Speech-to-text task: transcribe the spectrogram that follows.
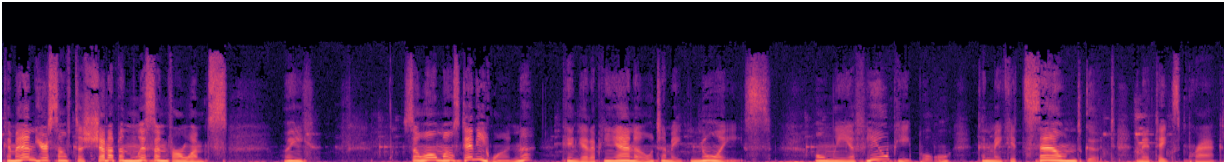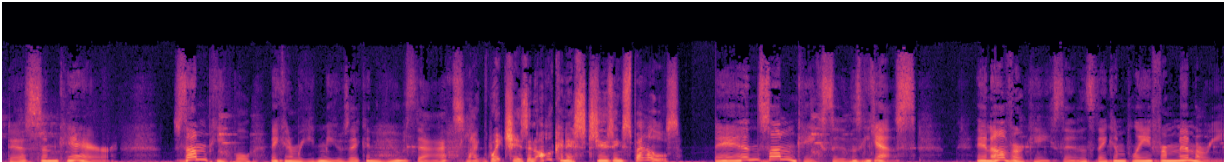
command yourself to shut up and listen for once. So almost anyone can get a piano to make noise. Only a few people can make it sound good, and it takes practice and care. Some people, they can read music and use that. it's like witches and arcanists using spells. In some cases, yes. In other cases, they can play from memory.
